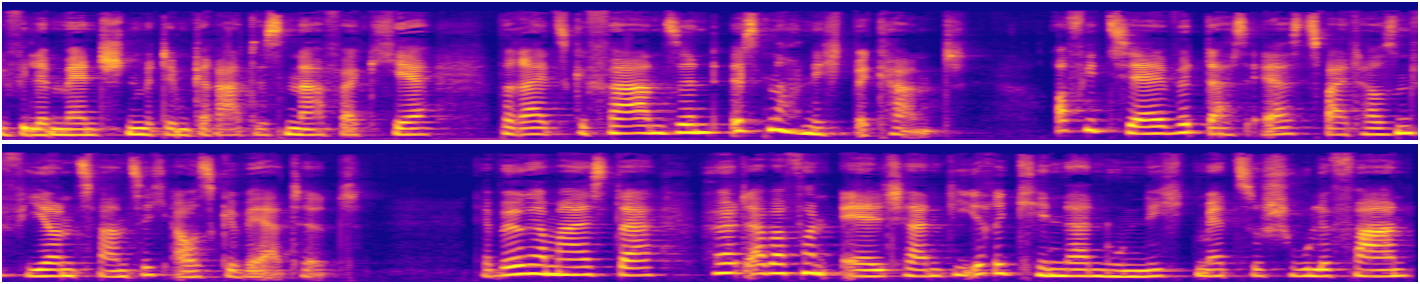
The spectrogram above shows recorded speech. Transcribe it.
Wie viele Menschen mit dem Gratis-Nahverkehr bereits gefahren sind, ist noch nicht bekannt. Offiziell wird das erst 2024 ausgewertet. Der Bürgermeister hört aber von Eltern, die ihre Kinder nun nicht mehr zur Schule fahren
